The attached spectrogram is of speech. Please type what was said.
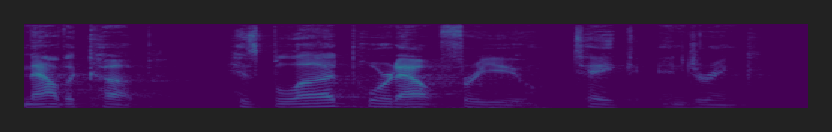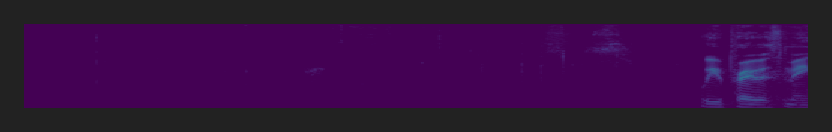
And now the cup, his blood poured out for you. Take and drink. Will you pray with me?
